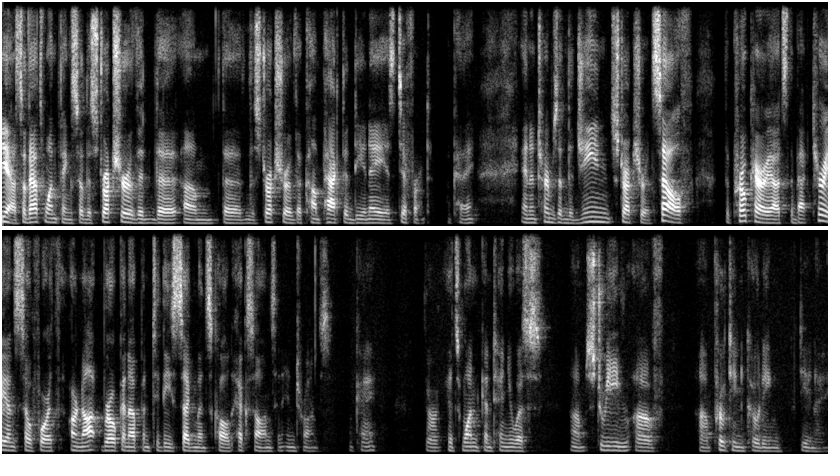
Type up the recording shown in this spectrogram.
Yeah, so that's one thing. So the structure of the, the, um, the, the structure of the compacted DNA is different, okay? And in terms of the gene structure itself, the prokaryotes, the bacteria and so forth, are not broken up into these segments called exons and introns, okay? It's one continuous um, stream of uh, protein coding DNA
